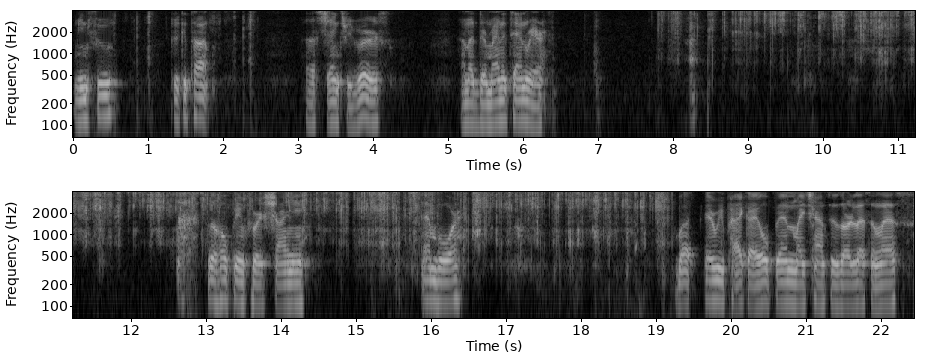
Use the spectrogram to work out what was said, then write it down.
Mienfoo, Kricketot, uh, Shinx Reverse, and a Darmanitan Rare. Still hoping for a shiny Emboar. But every pack I open, my chances are less and less.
